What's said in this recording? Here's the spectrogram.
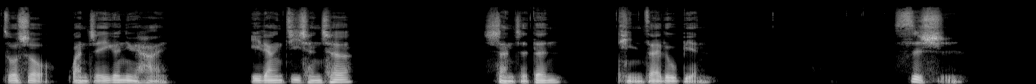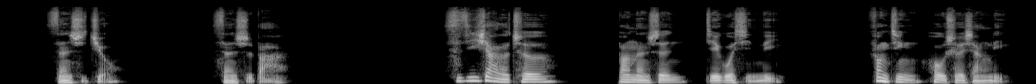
左手挽着一个女孩。一辆计程车闪着灯停在路边。四十、三十九、三十八，司机下了车，帮男生接过行李，放进后车厢里。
